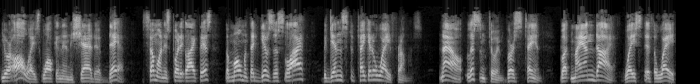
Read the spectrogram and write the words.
You're always walking in the shadow of death. Someone has put it like this the moment that gives us life begins to take it away from us. Now, listen to him, verse 10. But man dieth, wasteth away.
